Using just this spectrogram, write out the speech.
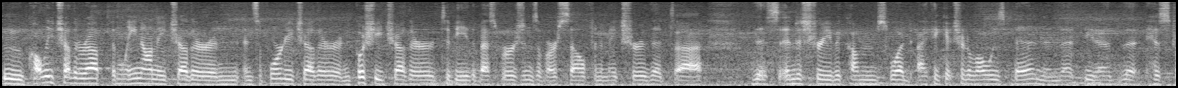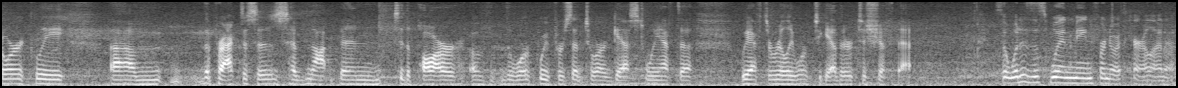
who call each other up and lean on each other and, and support each other and push each other to be the best versions of ourselves and to make sure that uh, this industry becomes what I think it should have always been, and that you know that historically um, the practices have not been to the par of the work we present to our guests. We have to we have to really work together to shift that. So, what does this win mean for North Carolina?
